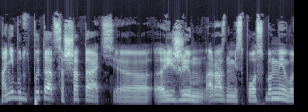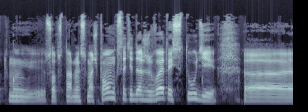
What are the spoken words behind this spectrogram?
Они будут пытаться шатать э, режим разными способами. Вот мы, собственно, Армия По-моему, кстати, даже в этой студии э,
